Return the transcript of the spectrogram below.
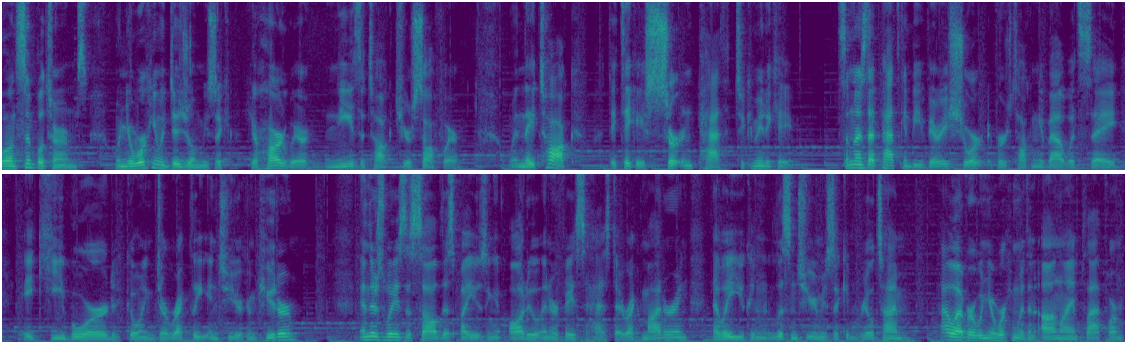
Well, in simple terms, when you're working with digital music, your hardware needs to talk to your software. When they talk, they take a certain path to communicate. Sometimes that path can be very short if we're talking about, let's say, a keyboard going directly into your computer, and there's ways to solve this by using an audio interface that has direct monitoring, that way you can listen to your music in real time. However, when you're working with an online platform,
